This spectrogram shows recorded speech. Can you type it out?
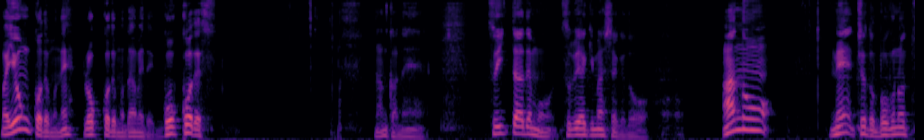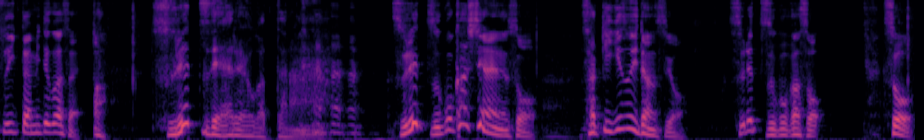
まあ、4個でもね6個でもダメで5個です。なんかねツイッターでもつぶやきましたけどあのねちょっと僕のツイッター見てください。あスレッズでやればよかったな。スレッズ動かしてないねそう。さっき気づいたんですよ。スレッズ動かそう。そう。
